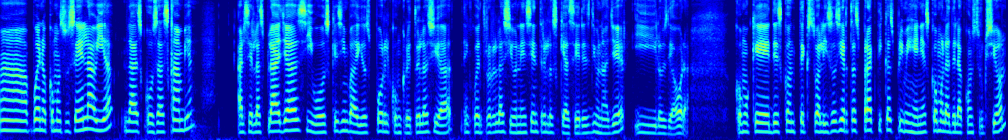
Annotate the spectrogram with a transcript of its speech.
Ah, bueno, como sucede en la vida, las cosas cambian. Al ser las playas y bosques invadidos por el concreto de la ciudad, encuentro relaciones entre los quehaceres de un ayer y los de ahora. Como que descontextualizo ciertas prácticas primigenias como las de la construcción,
